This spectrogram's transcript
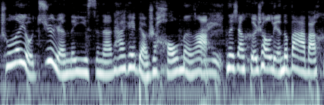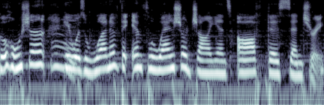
除了有巨人的意思呢，它还可以表示豪门啊。那像何超莲的爸爸何鸿燊，he was one of the influential giants of this century。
